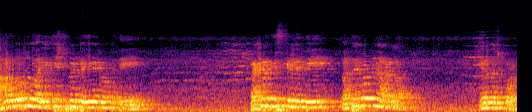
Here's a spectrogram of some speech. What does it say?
ఆ రోజు ఆ అడ్జస్ట్మెంట్ అయ్యేటువంటిది ఎక్కడ తీసుకెళ్ళింది? మంత్రి కూడా నేను అడగల. ఈ రోజు కూడా.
